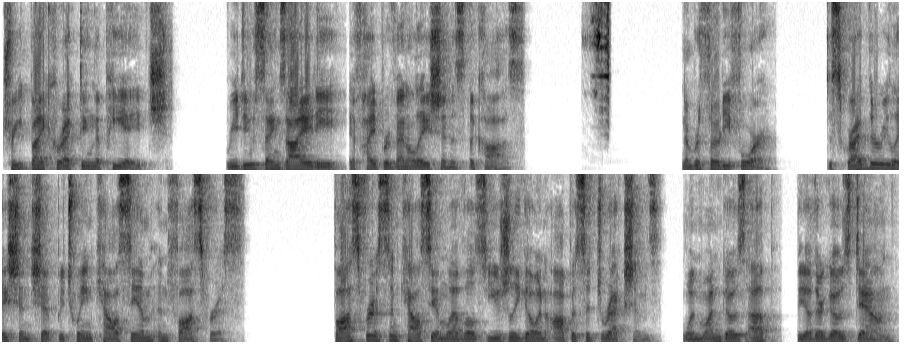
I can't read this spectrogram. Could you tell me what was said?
Treat by correcting the pH. Reduce anxiety if hyperventilation is the cause. Number 34. Describe the relationship between calcium and phosphorus. Phosphorus and calcium levels usually go in opposite directions. When one goes up, the other goes down.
